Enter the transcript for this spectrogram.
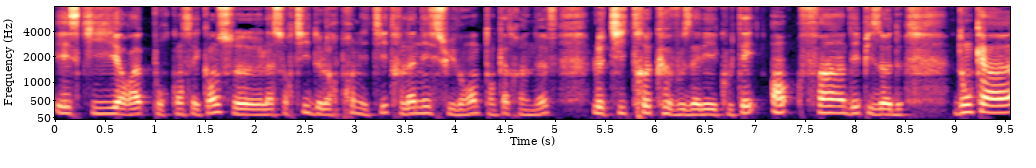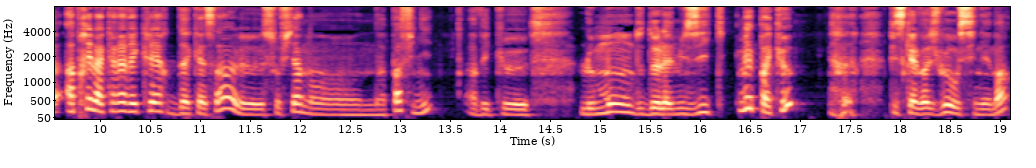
et ce qui aura pour conséquence euh, la sortie de leur premier titre l'année suivante en 89 le titre que vous allez écouter en fin d'épisode. Donc euh, après la carrière éclair d'Akasa euh, Sophia n'en a pas fini avec le monde de la musique mais pas que puisqu'elle va jouer au cinéma.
